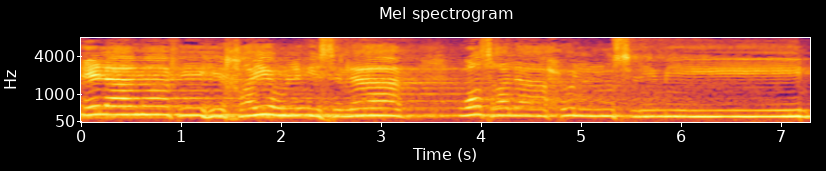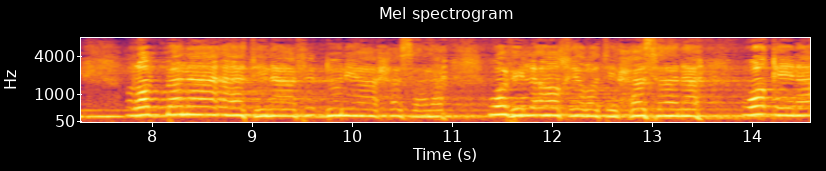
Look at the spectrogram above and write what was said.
إلى ما فيه خير الإسلام وصلاح المسلمين. ربنا آتنا في الدنيا حسنة وفي الآخرة حسنة وقنا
